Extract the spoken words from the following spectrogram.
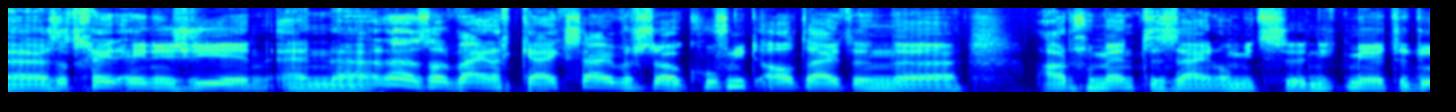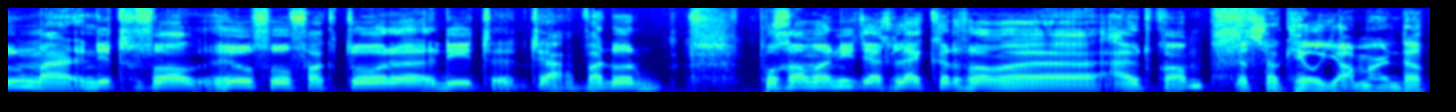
er zat geen energie in... en eh, nou, er zat weinig kijkcijfers ook. Hoeft niet altijd een eh, argument te zijn om iets eh, niet meer te doen... maar in dit geval heel veel factoren... Die het, ja, waardoor het programma niet echt lekker van eh, uitkwam. Dat is ook heel jammer dat,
